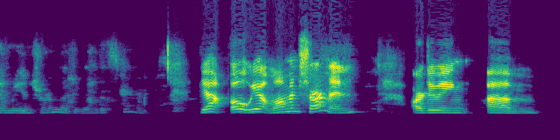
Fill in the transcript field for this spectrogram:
And me and Charlotte are doing this too. Yeah. Oh, yeah. Mom and Charmin are doing. Um,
